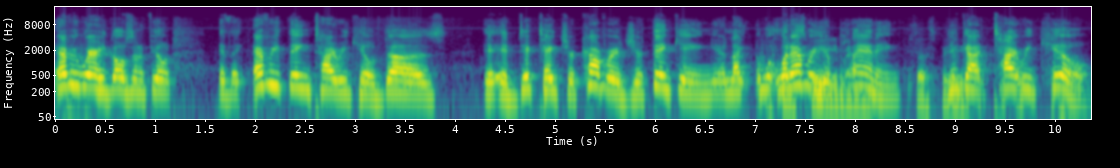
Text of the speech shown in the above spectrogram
Everywhere he goes in the field, everything Tyreek Hill does, it, it dictates your coverage, your thinking, your, like wh- whatever you're planning. You speed. got Tyreek Hill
